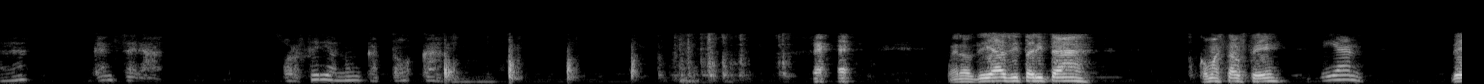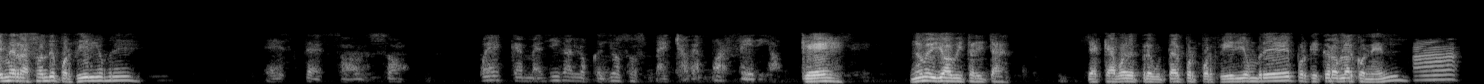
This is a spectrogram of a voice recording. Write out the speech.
¿Eh? ¿Quién? Porfirio nunca toca. Buenos días, Vitorita. ¿Cómo está usted? Bien, Deme razón de Porfirio, hombre. este sonso. Puede que me diga lo que yo sospecho de Porfirio. ¿Qué? No me oyó, Vitorita. Le acabo de preguntar por Porfirio, hombre, porque quiero hablar con él. Ah,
